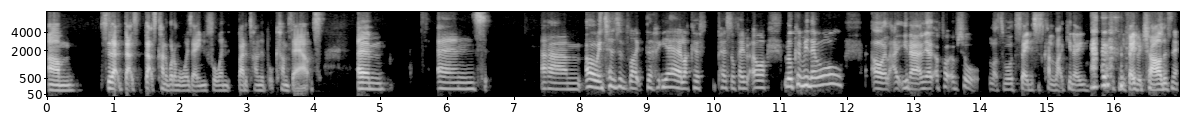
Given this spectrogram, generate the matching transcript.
Um, so that that's that's kind of what I'm always aiming for when by the time the book comes out. Um, and um, oh, in terms of like the yeah, like a personal favorite. Oh, look, I mean, they're all. Oh, I, you know, I mean, I'm sure lots of would say this is kind of like you know your favorite child, isn't it?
